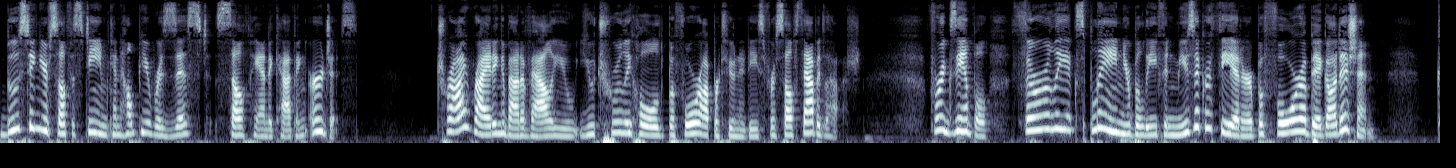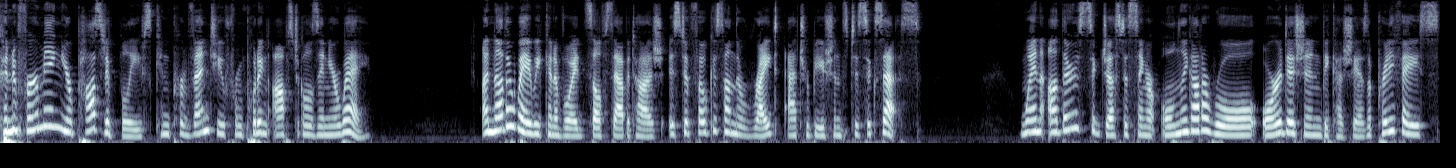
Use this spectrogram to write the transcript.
Boosting your self esteem can help you resist self handicapping urges. Try writing about a value you truly hold before opportunities for self sabotage. For example, thoroughly explain your belief in music or theater before a big audition. Confirming your positive beliefs can prevent you from putting obstacles in your way. Another way we can avoid self sabotage is to focus on the right attributions to success. When others suggest a singer only got a role or audition because she has a pretty face,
